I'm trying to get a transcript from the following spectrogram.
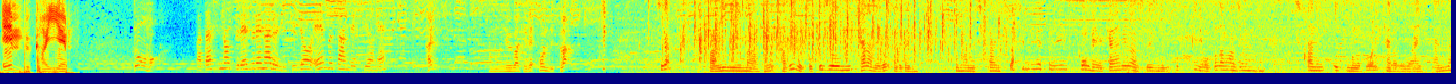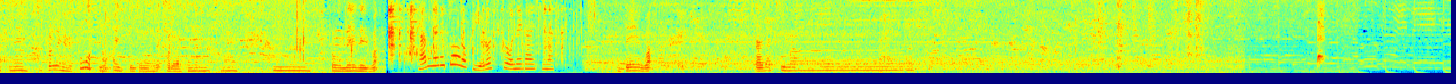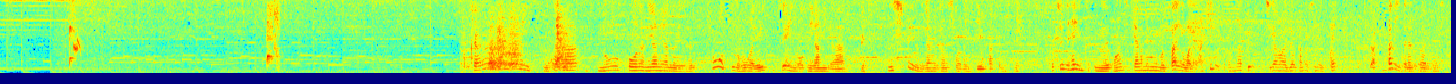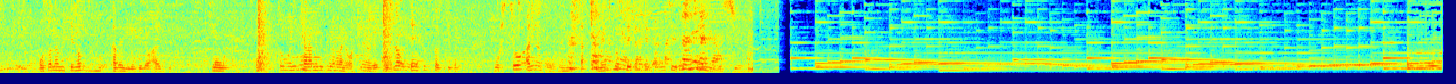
演武開演どうも私のつれづれなる日常演舞さんですよねはいそのいうわけで本日はちこちら、ファミリーマートの食べる極上キャラメルを食べたいです。こんな虫さん久しぶりですね。今回はキャラメル味ということで、ちょっぴり大人の味わい下にいつもの通りキャラメルアイスありますね。それだけでソースも入っているので、これは気になりますね。うーん、それでは、チャンネル登録よろしくお願いします。では、いただきまーキャラメルアイスが濃厚な苦味があるので、ソースの方がより強いの苦味があって、2種類の苦味を楽しむことができてよかったですね。途中で変化するので、同じキャラメルでも最後まで飽きることなく違う味を楽しめて、あっさりいただくことができました。大人向けの食べる極上アイスです。もう、本当にキャラメル好きな方におすすめなので、こちらを点数とさせていただきます。ご視聴ありがとうございました。コメントしていただけると嬉しいです。全部終了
